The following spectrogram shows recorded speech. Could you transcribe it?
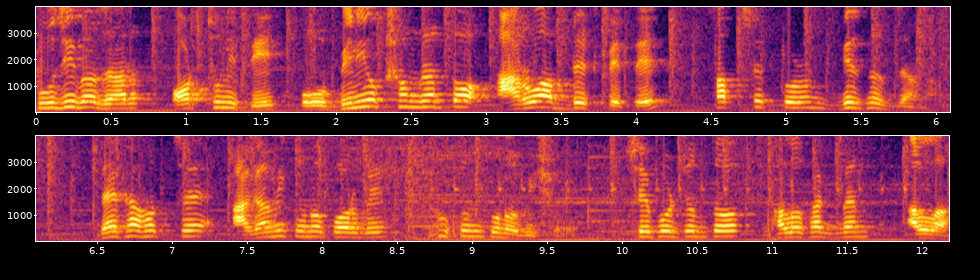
পুঁজিবাজার, অর্থনীতি ও বিনিয়োগ সংক্রান্ত আরও আপডেট পেতে সাবস্ক্রাইব করুন বিজনেস জার্নাল। দেখা হচ্ছে আগামী কোনো পর্বে নতুন কোনো বিষয়ে। সে পর্যন্ত ভালো থাকবেন। আল্লাহ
